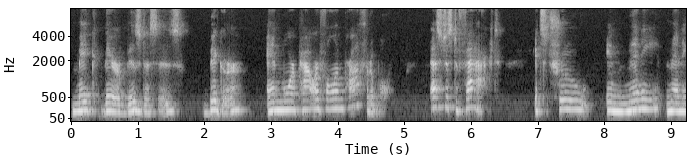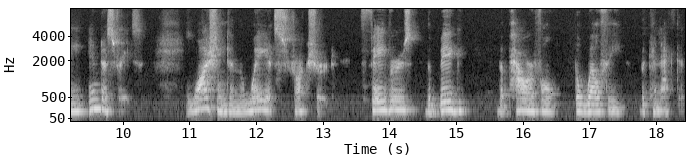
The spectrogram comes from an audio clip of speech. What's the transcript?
make their businesses bigger and more powerful and profitable. That's just a fact. It's true in many, many industries. Washington, the way it's structured, favors the big, the powerful, the wealthy, the connected.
